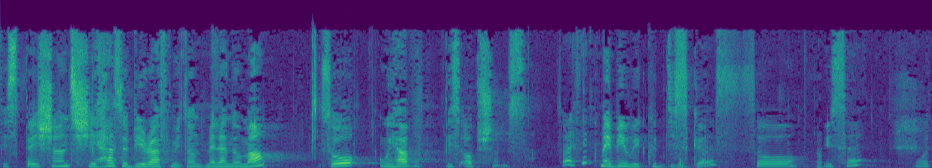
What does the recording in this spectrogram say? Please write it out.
this patient, she has a BRAF mutant melanoma, so we have these options. So I think maybe we could discuss. So you say? What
